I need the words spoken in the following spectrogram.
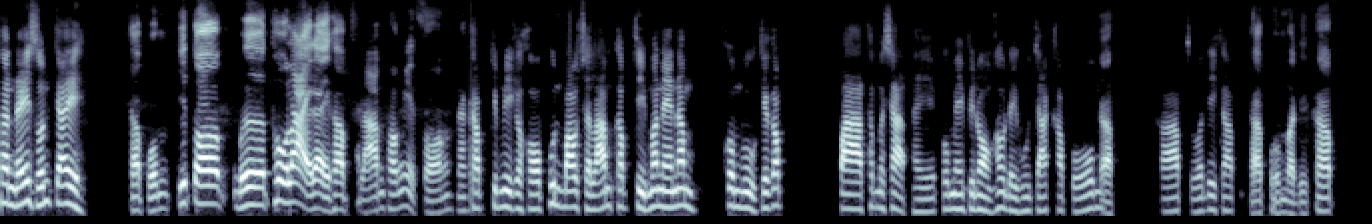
ท่านใดสนใจ ครับผมติดต่อเบอร์โทรไลน์ได้ครับสลามท้องเนตรสองนะครับครับคลิปนี้ก็ขอพูดเบาฉลามครับที่มาแนะนำความรู้เกี่ยวกับปลาธรรมชาติให้พ่อแม่พี่น้องเฮาได้รู้จักครับผมครับ ครับ สวัสดีครับ ครับผมสวัสดีครับ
